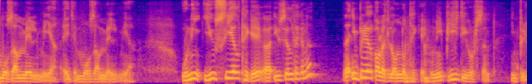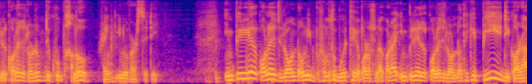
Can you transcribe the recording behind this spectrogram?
মোজাম্মেল মিয়া, এই যে মোজাম্মেল মিয়া। উনি ইউসিএল থেকে ইউসিএল থেকে না? ইম্পেরিয়াল কলেজ লন্ডন থেকে উনি পিএইচডি করছেন। ইম্পেরিয়াল কলেজ লন্ডন কিন্তু খুব ভালো rank university imperial college London উনি সমস্ত বইয়ের থেকে পড়াশোনা করা ইম্পেরিয়াল কলেজ লন্ডন থেকে পিএইচডি করা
